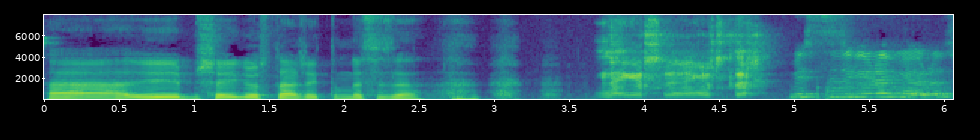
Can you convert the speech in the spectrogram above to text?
He iyi bir şey gösterecektim de size. Ne gösteriyorsun göster. Biz sizi göremiyoruz.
